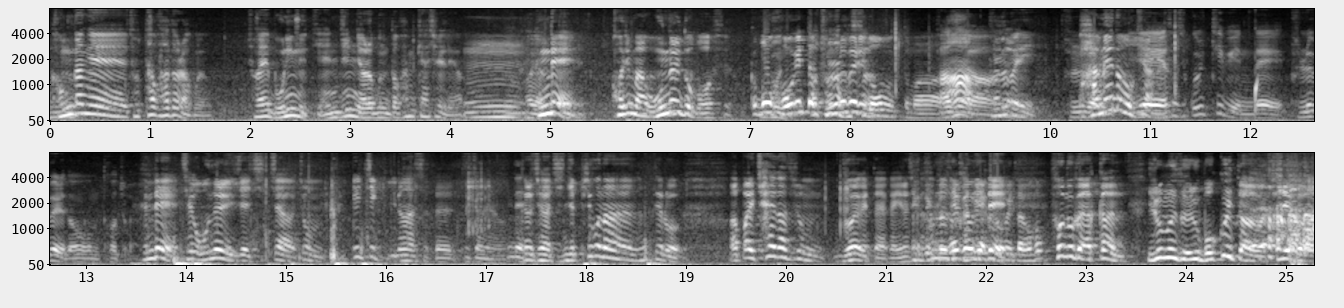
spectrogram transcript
건강에 좋다고 하더라고요 저의 모닝 루틴 엔진 여러분도 함께 하실래요? 음. 근데 거짓말 오늘도 먹었어요 그뭐 이분. 거기다 블루베리. 넣어먹더만 아 맞아요. 블루베리. 블루베리. 밤에도 먹지 이게 않아요? 사실 꿀팁인데 블루베리 넣으면 더 좋아요. 근데 제가 오늘 이제 진짜 좀 일찍 일어났을 때잖아요 네. 그래서 제가 진짜 피곤한 상태로 아 빨리 차에 가서 좀 누워야겠다 약간 이런 생각 하면서 그 새벽에 갔는데? 선우가 약간 이러면서 이러고 먹고 있다 뒤에서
